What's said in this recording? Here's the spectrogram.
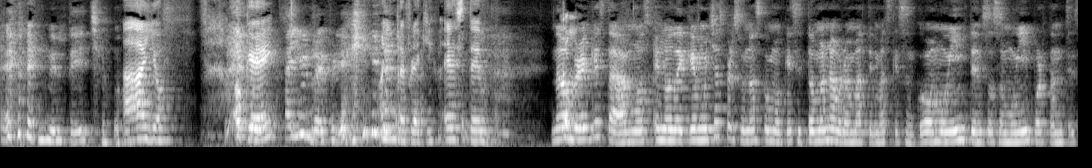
en el techo. Ah, yo. Ok. Hay un refri aquí. Hay un refri aquí. Este, No, ¿Cómo? pero en que estábamos en lo de que muchas personas como que se toman a broma temas que son como muy intensos o muy importantes.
